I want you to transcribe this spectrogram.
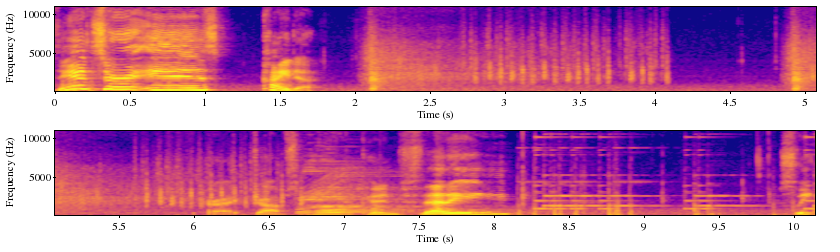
The answer is kinda. Alright, drop some more confetti. Sweet.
